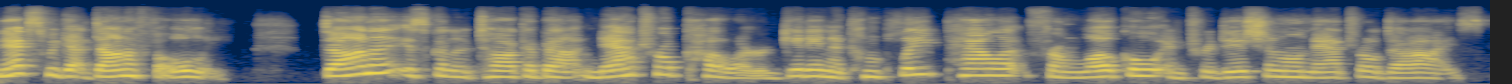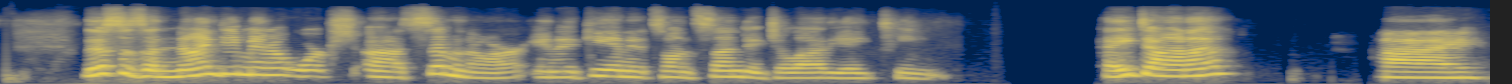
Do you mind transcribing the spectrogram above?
Next, we got Donna Foley. Donna is going to talk about natural color, getting a complete palette from local and traditional natural dyes. This is a 90 minute work uh, seminar. And again, it's on Sunday, July the 18th. Hey, Donna. Hi,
